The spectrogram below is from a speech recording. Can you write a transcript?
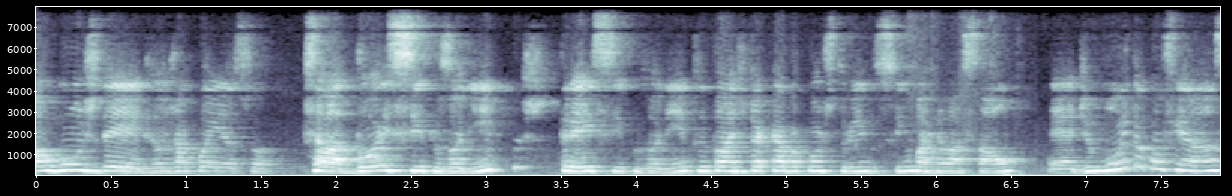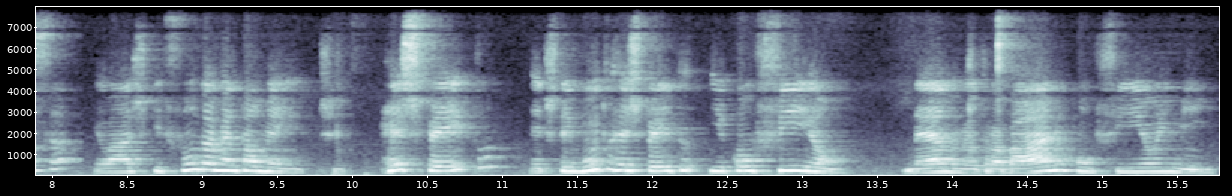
Alguns deles eu já conheço, sei lá, dois ciclos olímpicos, três ciclos olímpicos, então a gente acaba construindo sim uma relação é, de muita confiança. Eu acho que fundamentalmente respeito, eles têm muito respeito e confiam né, no meu trabalho, confiam em mim.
